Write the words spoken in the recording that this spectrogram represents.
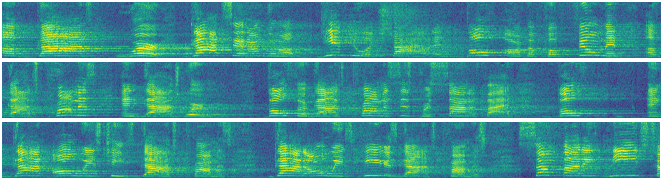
of God's word. God said, I'm going to give you a child, and both are the fulfillment of God's promise and God's word. Both are God's promises personified. Both, and God always keeps God's promise. God always hears God's promise somebody needs to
